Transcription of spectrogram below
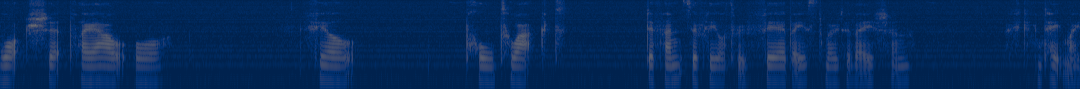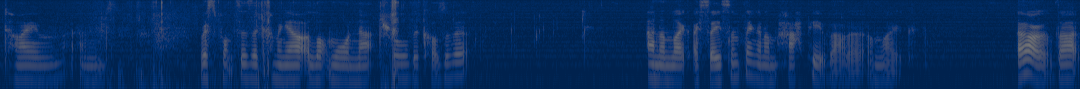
watch shit play out or feel pulled to act defensively or through fear-based motivation. I can take my time and responses are coming out a lot more natural because of it. And I'm like, I say something and I'm happy about it. I'm like, oh, that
